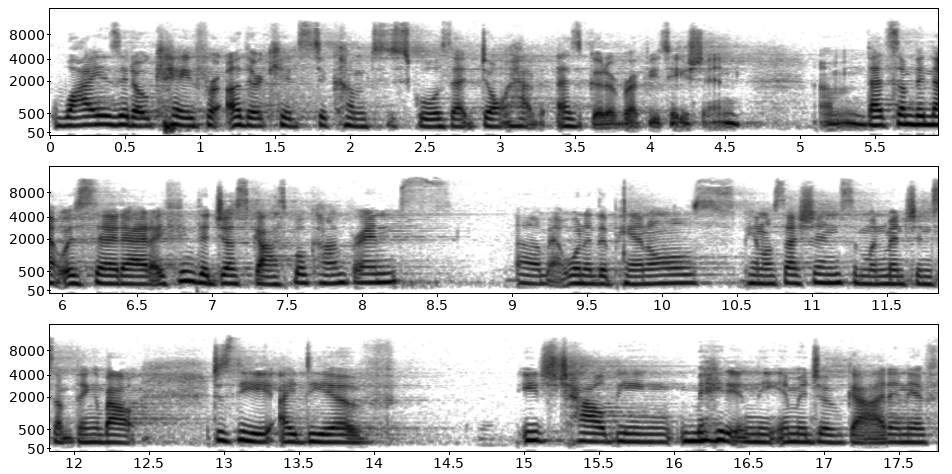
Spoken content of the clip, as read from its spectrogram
why is it okay for other kids to come to schools that don't have as good a reputation? Um, that's something that was said at, I think, the Just Gospel conference um, at one of the panels, panel sessions. Someone mentioned something about just the idea of each child being made in the image of God. And if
